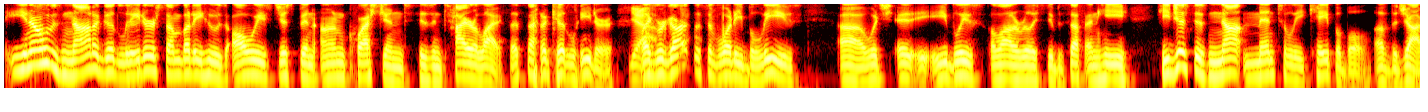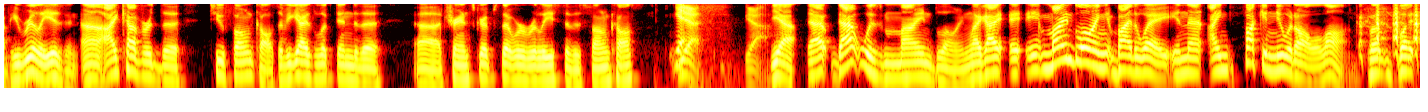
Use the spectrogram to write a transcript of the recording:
you know who's not a good leader? Somebody who's always just been unquestioned his entire life. That's not a good leader. Yeah. Like regardless of what he believes, uh, which uh, he believes a lot of really stupid stuff, and he he just is not mentally capable of the job. He really isn't. Uh, I covered the two phone calls. Have you guys looked into the uh, transcripts that were released of his phone calls? Yes. Yeah. Yeah, that that was mind blowing. Like I, it, mind blowing. By the way, in that I fucking knew it all along, but but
